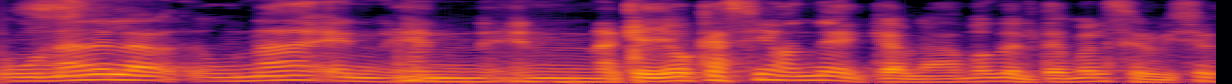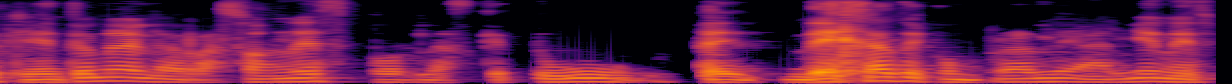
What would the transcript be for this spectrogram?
una de las, una en, en, en, aquella ocasión de que hablábamos del tema del servicio al cliente, una de las razones por las que tú te dejas de comprarle a alguien es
